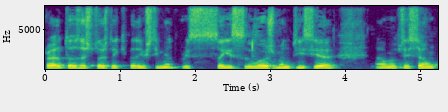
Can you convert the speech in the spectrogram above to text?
para todas as pessoas da equipa de investimento. Por isso, se saísse hoje uma notícia, uma posição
